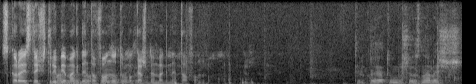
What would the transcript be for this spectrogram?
Skoro jesteś w trybie Magnetofon, magnetofonu, to no pokażmy magnetofon. Tylko ja tu muszę znaleźć,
